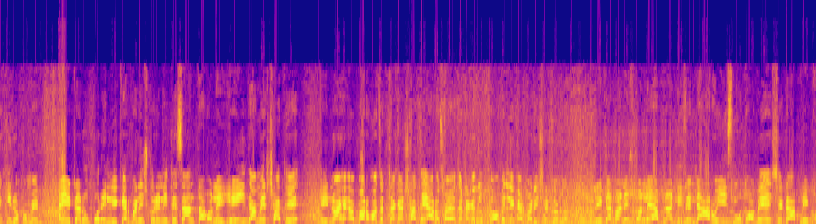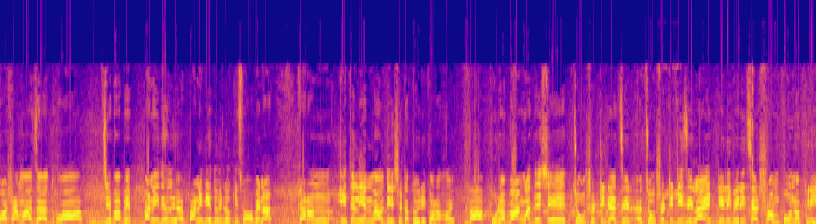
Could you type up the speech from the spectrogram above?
একই রকমের। এটার উপরে লেকার বানিশ করে নিতে চান, তাহলে এই দামের সাথে এই নয় বারো হাজার টাকার সাথে আরও ছয় হাজার টাকা যুক্ত হবে লেকার বানিশের জন্য। লেকার বানিশ করলে আপনার ডিজাইনটা আরও স্মুথ হবে, সেটা আপনি ঘষা, মাজা, ধোয়া, যেভাবে পানি দিয়ে পানি দিয়ে ধুইলেও কিছু হবে না, কারণ ইতালিয়ান মাল দিয়ে সেটা তৈরি করা হয়। বা পুরো বাংলাদেশে চৌষট্টিটা চৌষট্টিটি জেলায় ডেলিভারি চার্জ সম্পূর্ণ ফ্রি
